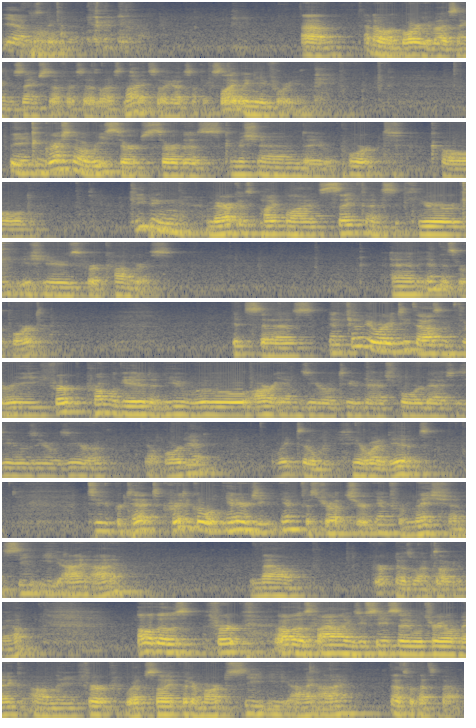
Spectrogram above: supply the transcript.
Yeah, I'll just pick it. Um, I don't want to bore you by saying the same stuff I said last night, so I got something slightly new for you. The Congressional Research Service commissioned a report called Keeping America's Pipelines Safe and Secure Key Issues for Congress. And in this report, it says, in February 2003, FERC promulgated a new rule, RM02-4-000. Y'all bored yet? Wait till hear what it is. To protect critical energy infrastructure information, CEII. Now, FERC knows what I'm talking about. All those FERC, all those filings you see Sabal Trail make on the FERC website that are marked CEII, that's what that's about.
